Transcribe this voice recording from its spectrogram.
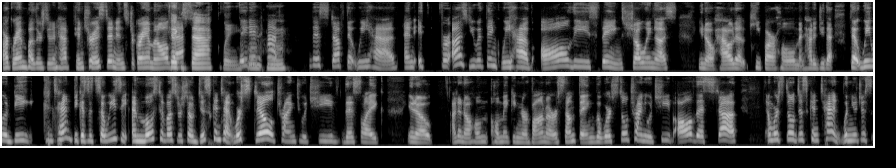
our grandmothers didn't have pinterest and instagram and all that. Exactly. They didn't mm-hmm. have this stuff that we have. And it's for us you would think we have all these things showing us you know how to keep our home and how to do that that we would be content because it's so easy. And most of us are so discontent. We're still trying to achieve this like you know i don't know home homemaking nirvana or something but we're still trying to achieve all this stuff and we're still discontent. When you just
